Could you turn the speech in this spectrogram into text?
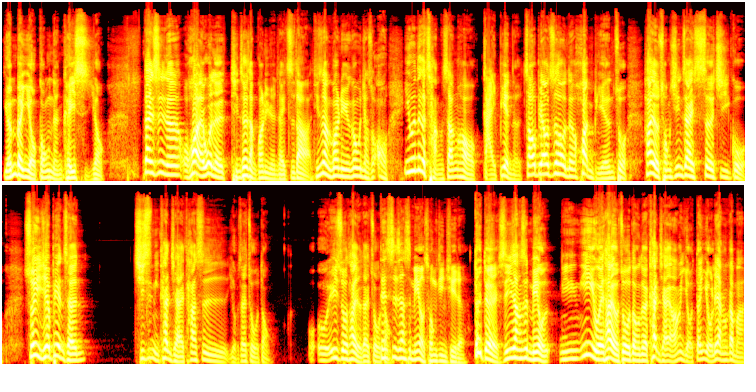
原本有功能可以使用。但是呢，我后来问了停车场管理员才知道，停车场管理员跟我讲说，哦，因为那个厂商哈、哦、改变了招标之后呢，换别人做，他有重新再设计过，所以就变成，其实你看起来他是有在做动，我我一说他有在做动，但事实上是没有冲进去的，对对，实际上是没有，你你以为他有做动对，看起来好像有灯有亮干嘛，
